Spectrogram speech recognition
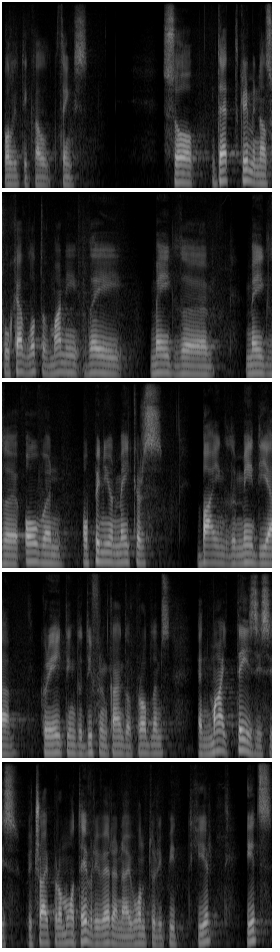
political things. So that criminals who have a lot of money, they make the, make the own opinion makers, buying the media, creating the different kind of problems. And my thesis is, which I promote everywhere and I want to repeat here, it's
